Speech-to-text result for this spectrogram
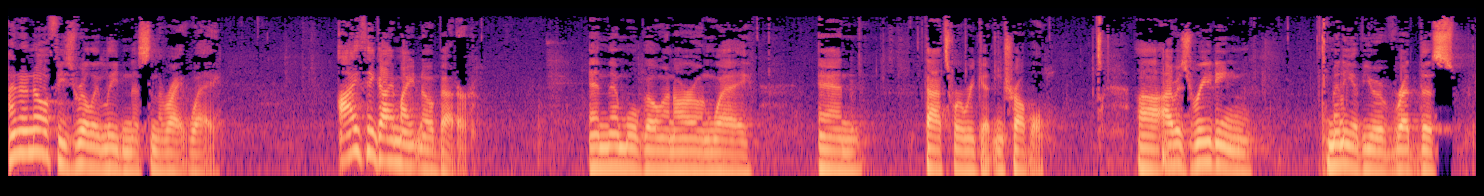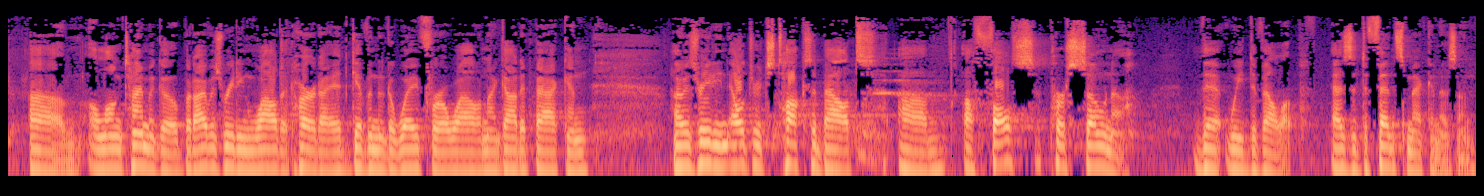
I don't know if He's really leading us in the right way. I think I might know better. And then we'll go in our own way, and that's where we get in trouble. Uh, I was reading, many of you have read this um, a long time ago, but I was reading Wild at Heart. I had given it away for a while and I got it back. And I was reading Eldredge talks about um, a false persona that we develop as a defense mechanism.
